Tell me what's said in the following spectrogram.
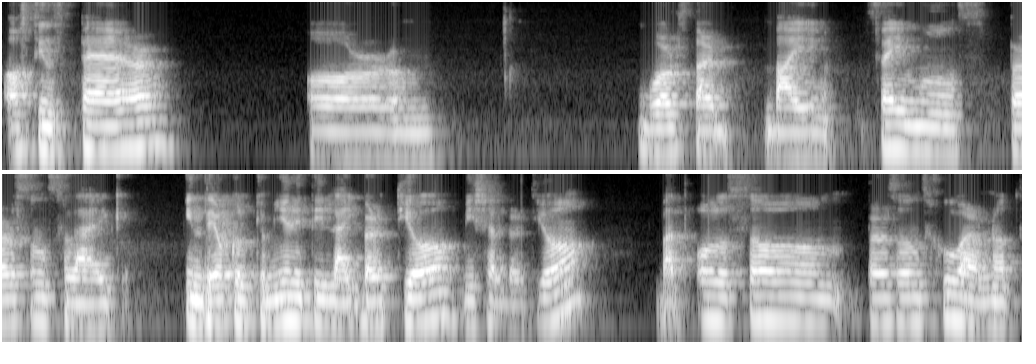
Austin Spare or um, works by, by famous persons like in the occult community like Bertiaux, Michel Bertiaux, but also persons who are not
